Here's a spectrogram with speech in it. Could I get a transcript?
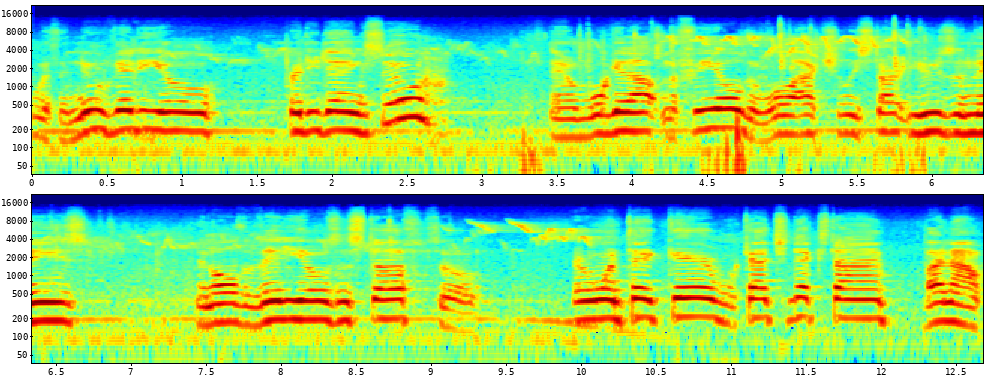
with a new video pretty dang soon. And we'll get out in the field and we'll actually start using these in all the videos and stuff. So everyone take care. We'll catch you next time. Bye now.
